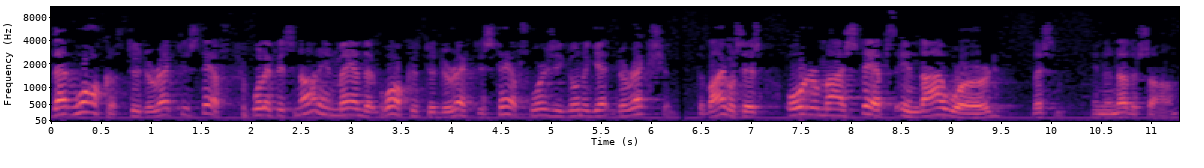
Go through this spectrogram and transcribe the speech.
that walketh to direct his steps. Well, if it's not in man that walketh to direct his steps, where's he going to get direction? The Bible says, Order my steps in thy word. Listen, in another psalm.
